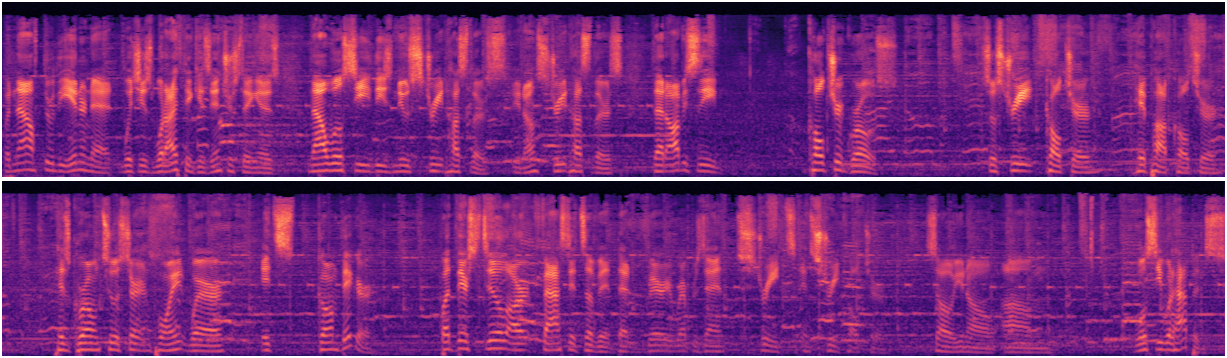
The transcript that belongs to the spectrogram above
But now through the internet, which is what I think is interesting, is now we'll see these new street hustlers. You know, street hustlers that obviously culture grows. So street culture, hip hop culture, has grown to a certain point where it's gone bigger. But there still are facets of it that very represent streets and street culture. So you know, um, we'll see what happens.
